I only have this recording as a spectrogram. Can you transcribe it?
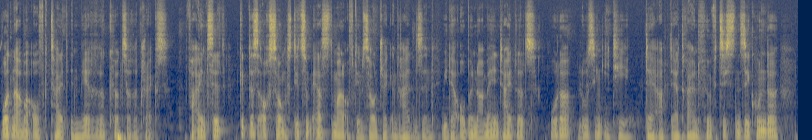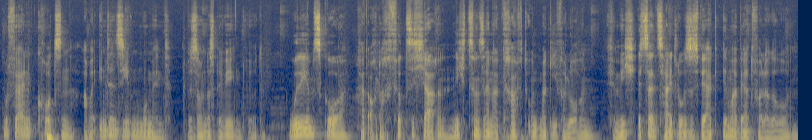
wurden aber aufgeteilt in mehrere kürzere Tracks. Vereinzelt gibt es auch Songs, die zum ersten Mal auf dem Soundtrack enthalten sind, wie der Opener Main Titles oder Losing E.T., der ab der 53. Sekunde nur für einen kurzen, aber intensiven Moment besonders bewegend wird. Williams Gore hat auch nach 40 Jahren nichts von seiner Kraft und Magie verloren. Für mich ist sein zeitloses Werk immer wertvoller geworden.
